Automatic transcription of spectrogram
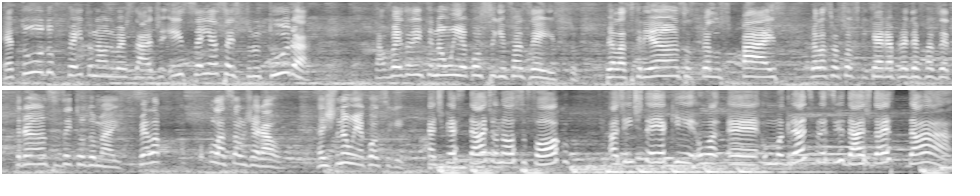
é tudo feito na universidade. E sem essa estrutura, talvez a gente não ia conseguir fazer isso. Pelas crianças, pelos pais, pelas pessoas que querem aprender a fazer tranças e tudo mais. Pela população geral. A gente não ia conseguir. A diversidade é o nosso foco. A gente tem aqui uma, é, uma grande expressividade da, da,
